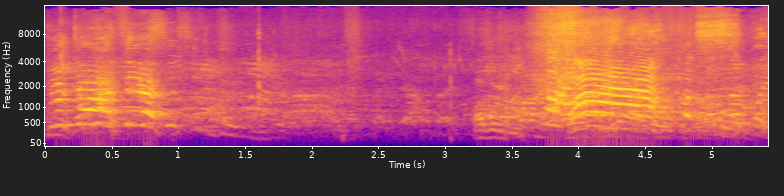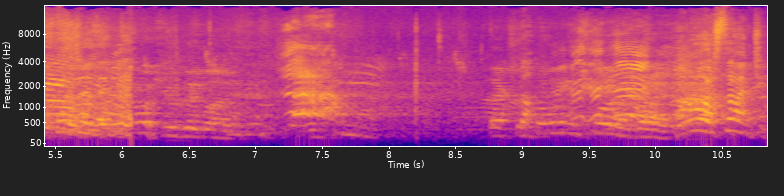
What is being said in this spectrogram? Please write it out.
Включайте! Хорош, Санчик!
